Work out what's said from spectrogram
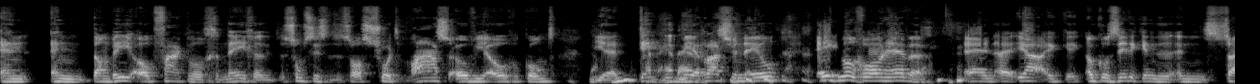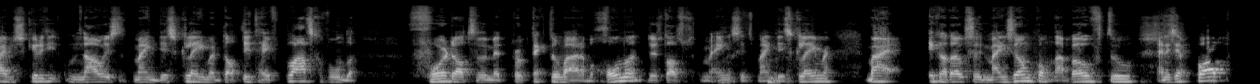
En, en dan ben je ook vaak wel genegen. Soms is het zoals een soort waas over je ogen komt. Je denkt niet meer rationeel. ik wil gewoon hebben. En uh, ja, ik, ik, ook al zit ik in, de, in cybersecurity. Nou is het mijn disclaimer dat dit heeft plaatsgevonden voordat we met Protector waren begonnen. Dus dat is enigszins mijn disclaimer. Maar ik had ook mijn zoon komt naar boven toe en hij zegt: Pap,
